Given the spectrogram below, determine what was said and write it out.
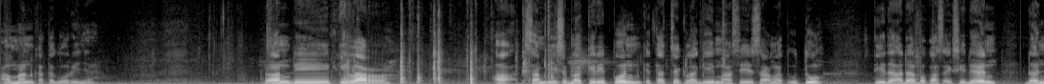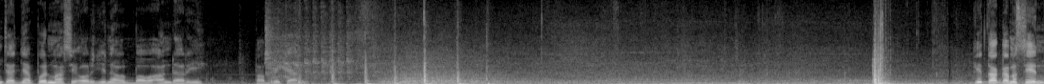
aman kategorinya. Dan di pilar A samping sebelah kiri pun kita cek lagi masih sangat utuh tidak ada bekas eksiden dan catnya pun masih original bawaan dari pabrikan kita ke mesin.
